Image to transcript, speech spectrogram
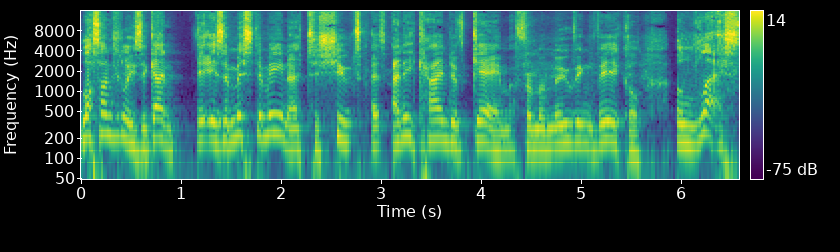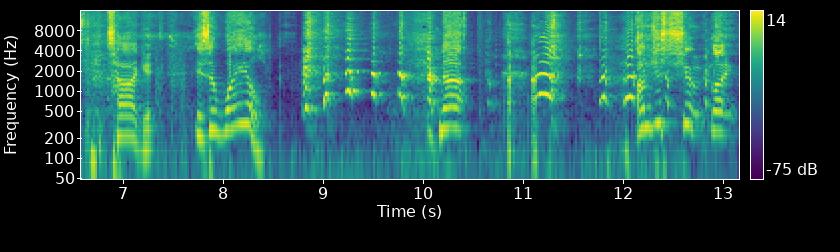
Los Angeles, again, it is a misdemeanor to shoot at any kind of game from a moving vehicle unless the target is a whale. Now, I'm just sure, like,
